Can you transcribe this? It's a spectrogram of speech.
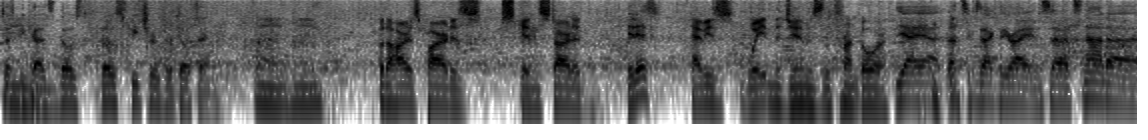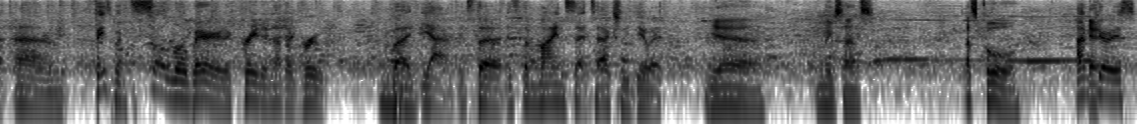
just mm. because those those features are built in. Mm-hmm. But the hardest part is just getting started. It is. Heavy's weight in the gym is the front door. Yeah, yeah, that's exactly right. And so it's not a um, Facebook. It's so low barrier to create another group, but yeah, it's the it's the mindset to actually do it. Yeah, that makes sense. That's cool. I'm Yeah. curious.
